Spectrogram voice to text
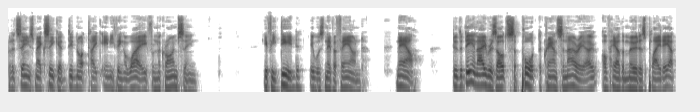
But it seems Max Sica did not take anything away from the crime scene. If he did, it was never found. Now, do the DNA results support the Crown scenario of how the murders played out?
